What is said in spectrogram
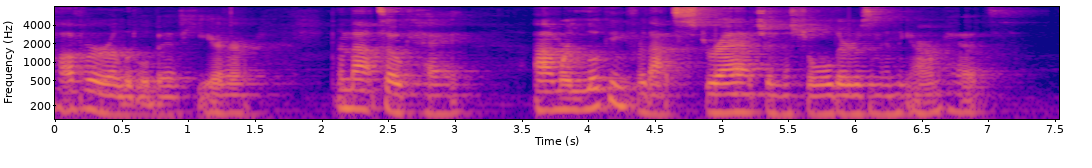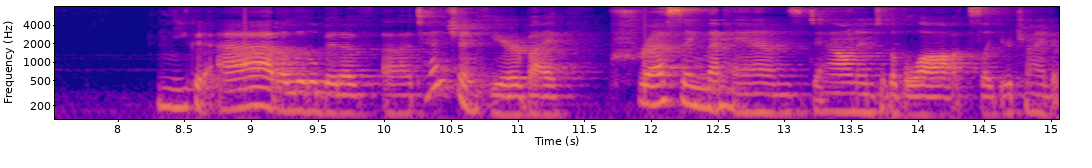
hover a little bit here, and that's okay. Um, we're looking for that stretch in the shoulders and in the armpits. And you could add a little bit of uh, tension here by pressing the hands down into the blocks, like you're trying to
